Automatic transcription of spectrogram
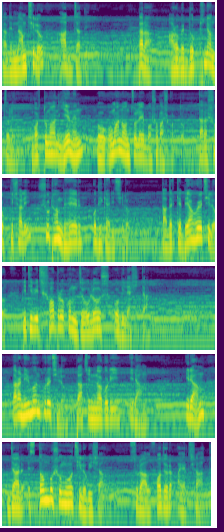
তাদের নাম ছিল আদ জাতি। তারা আরবের দক্ষিণাঞ্চলে বর্তমান ইয়েমেন ও ওমান অঞ্চলে বসবাস করত। তারা শক্তিশালী, সুঠাম দেহের অধিকারী ছিল। তাদেরকে দেয়া হয়েছিল পৃথিবীর সব রকম জৌলস ও বিলাসিতা। তারা নির্মাণ করেছিল প্রাচীন নগরী ইরাম। ইরাম, যার স্তম্ভসমূহ ছিল বিশাল। সুরাল ফজর আয়াত সাত।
